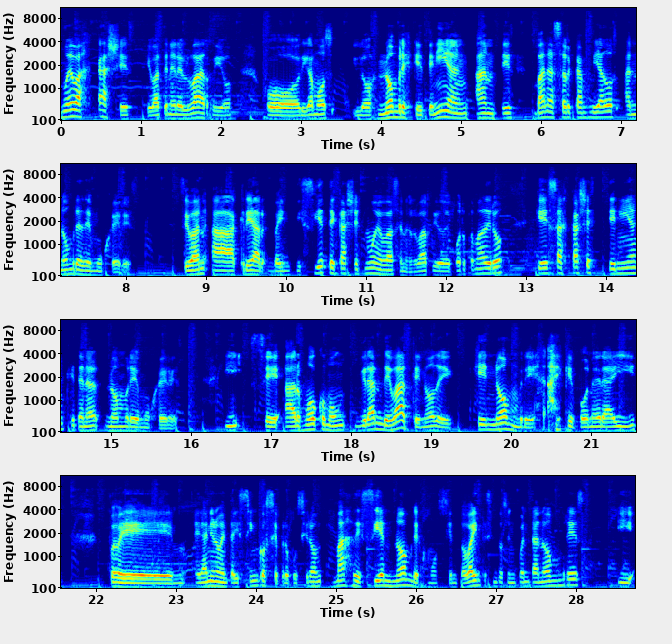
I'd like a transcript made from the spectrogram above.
nuevas calles que va a tener el barrio o digamos los nombres que tenían antes van a ser cambiados a nombres de mujeres. Se van a crear 27 calles nuevas en el barrio de Puerto Madero que esas calles tenían que tener nombre de mujeres y se armó como un gran debate, ¿no? De qué nombre hay que poner ahí. En el año 95 se propusieron más de 100 nombres, como 120, 150 nombres, y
